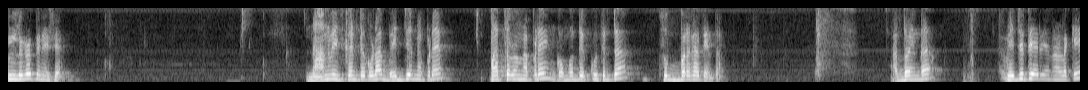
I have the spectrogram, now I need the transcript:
ఫుల్గా తినేసా. నాన్ వెజ్ కంటే కూడా వెజ్ ఉన్నప్పుడే పచ్చడి ఉన్నప్పుడే ఇంకో ముద్ద ఎక్కువ తింటా శుభ్రంగా తింటా. అర్థమైందా? వెజిటేరియన్ వాళ్ళకి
